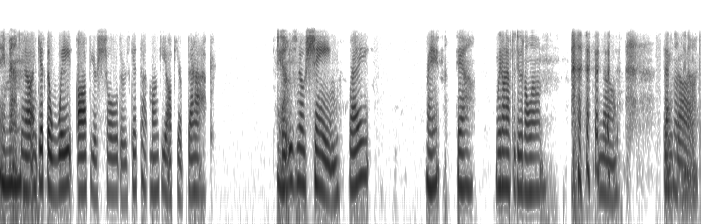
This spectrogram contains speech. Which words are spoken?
Amen. you know and get the weight off your shoulders get that monkey off your back Yeah. there is no shame right Right. Yeah. We don't have to do it alone. No. Thank Definitely God. not.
